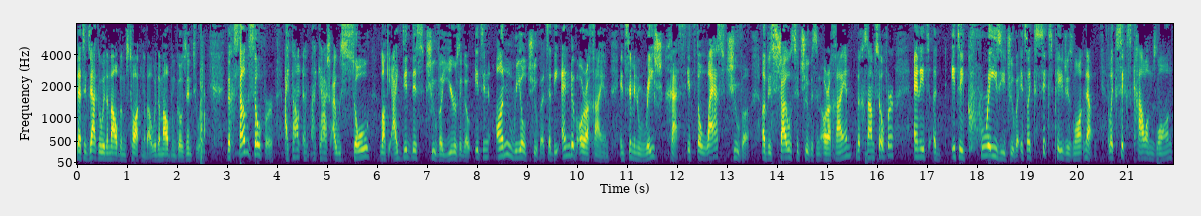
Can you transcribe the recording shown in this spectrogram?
That's exactly what the Malbim's talking about, where the Malbim goes into it. The Chassam Sofer, I found, oh my gosh, I was so lucky. I did this tshuva years ago. It's an unreal tshuva. It's at the end of Orach Chaim in Siman Reish Ches. It's the last tshuva of his Shalos Tshuvas in Orach Chaim, the Chassam Sofer, and it's a it's a crazy tshuva. It's like six pages long, no, like six columns long,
